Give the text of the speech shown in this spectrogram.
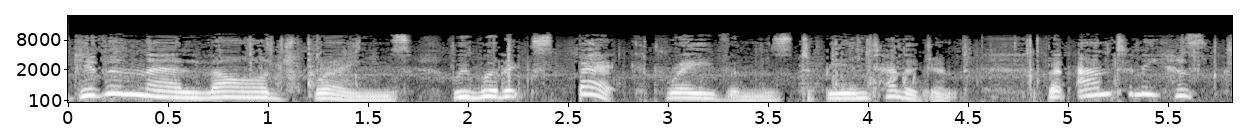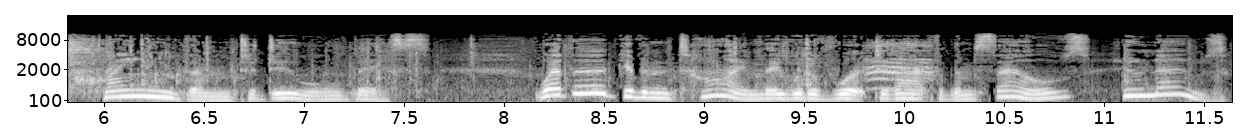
Given their large brains, we would expect ravens to be intelligent, but Anthony has trained them to do all this. Whether, given time, they would have worked it out for themselves, who knows?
